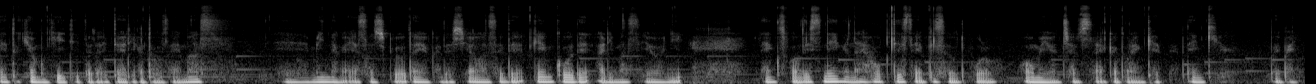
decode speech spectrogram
えー、っと今日も聞いていただいてありがとうございますえー、みんなが優しく穏やかで幸せで健康でありますように Thanks for listening and I hope this episode will warm your just like a blanket. Thank you. Bye bye.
